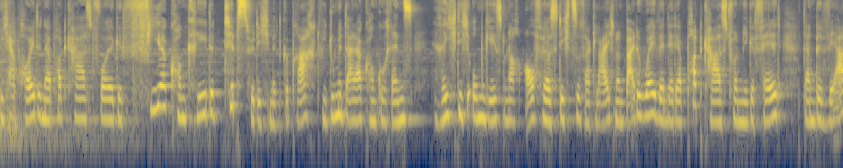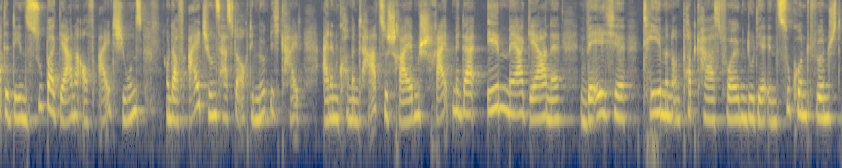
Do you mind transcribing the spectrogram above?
Ich habe heute in der Podcast-Folge vier konkrete Tipps für dich mitgebracht, wie du mit deiner Konkurrenz richtig umgehst und auch aufhörst, dich zu vergleichen. Und by the way, wenn dir der Podcast von mir gefällt, dann bewerte den super gerne auf iTunes. Und auf iTunes hast du auch die Möglichkeit, einen Kommentar zu schreiben. Schreib mir da immer gerne, welche Themen und Podcast-Folgen du dir in Zukunft wünschst.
